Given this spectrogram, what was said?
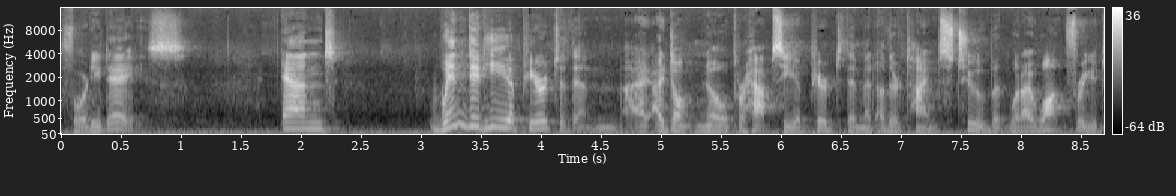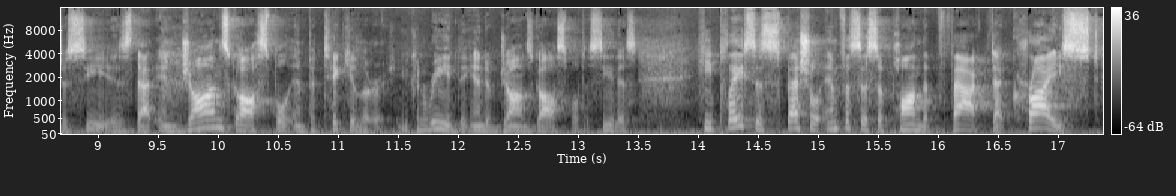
40 days. And when did he appear to them? I, I, don't know. Perhaps he appeared to them at other times too. But what I want for you to see is that in John's gospel in particular, you can read the end of John's gospel to see this. He places special emphasis upon the fact that Christ,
